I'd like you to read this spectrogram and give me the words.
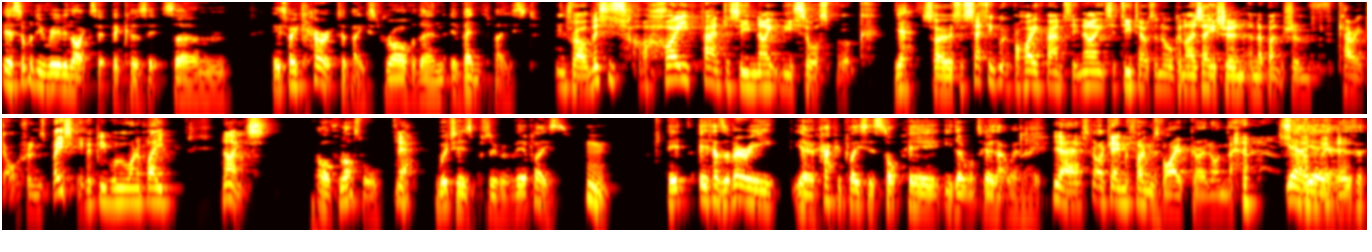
Yeah, somebody really likes it because it's um it's very character based rather than event based. Well, this is a high fantasy nightly source book. Yes. So it's a setting book for high fantasy knights. It details an organization and a bunch of character options, basically for people who want to play knights. Of Lost Wall. Yeah. Which is presumably a place. Hmm. It it has a very you know happy places stop here. You don't want to go that way, mate. Yeah, it's got a Game of Thrones vibe going on there. Yeah, So, yeah, yeah. It's, it,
